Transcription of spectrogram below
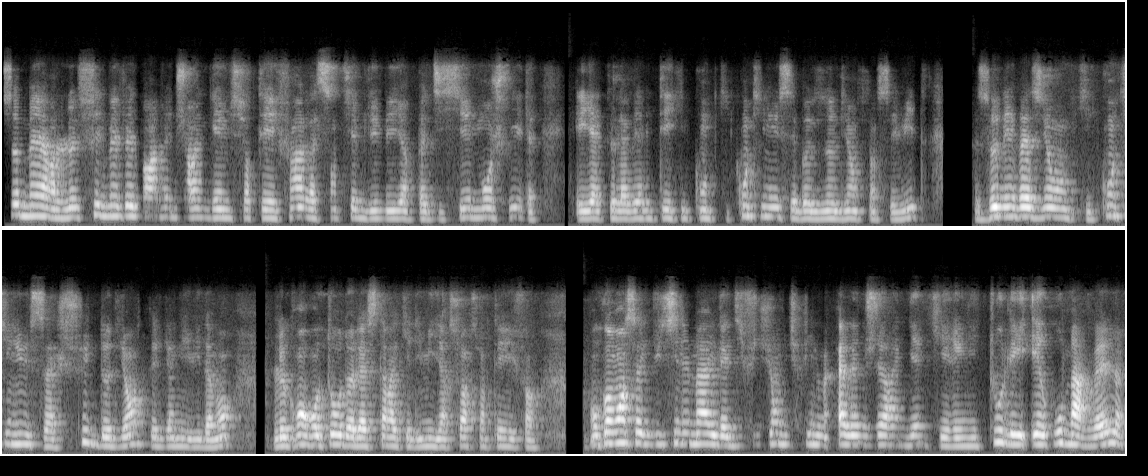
Sommaire, le film événement Avenger Game sur TF1, la centième du meilleur pâtissier, Moncheville, et il n'y a que la vérité qui compte, qui continue ses bonnes audiences sur C8. Zone Évasion qui continue sa chute d'audience, et bien évidemment le grand retour de la Star Academy hier soir sur TF1. On commence avec du cinéma et la diffusion du film Avenger Endgame qui réunit tous les héros Marvel.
